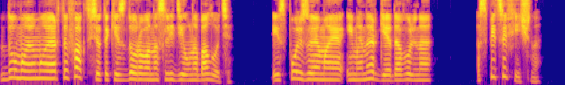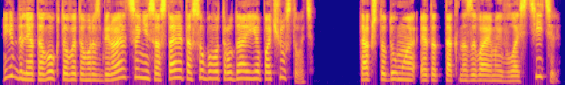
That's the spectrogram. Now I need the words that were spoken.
Думаю, мой артефакт все-таки здорово наследил на болоте. Используемая им энергия довольно специфична. И для того, кто в этом разбирается, не составит особого труда ее почувствовать. Так что, думаю, этот так называемый «властитель» —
